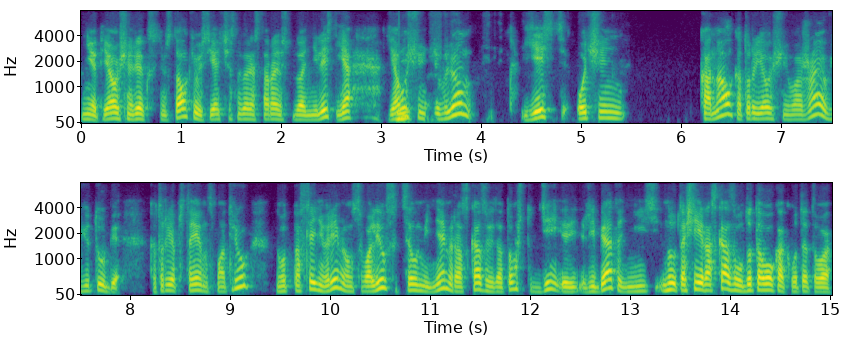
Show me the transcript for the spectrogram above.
Нет, я очень редко с этим сталкиваюсь. Я, честно говоря, стараюсь туда не лезть. Я, я mm. очень удивлен. Есть очень канал, который я очень уважаю в Ютубе, который я постоянно смотрю, но вот в последнее время он свалился целыми днями, рассказывает о том, что день, ребята не... Ну, точнее, рассказывал до того, как вот этого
